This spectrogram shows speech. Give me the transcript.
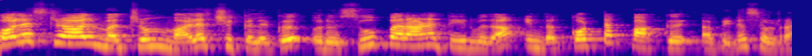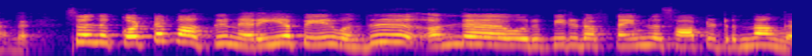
கொலஸ்ட்ரால் மற்றும் மலச்சிக்கலுக்கு ஒரு சூப்பரான தீர்வு தான் இந்த கொட்டைப்பாக்கு அப்படின்னு சொல்றாங்க. ஸோ இந்த கொட்டைப்பாக்கு நிறைய பேர் வந்து அந்த ஒரு பீரியட் ஆஃப் டைம்ல சாப்பிட்டுட்டு இருந்தாங்க.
